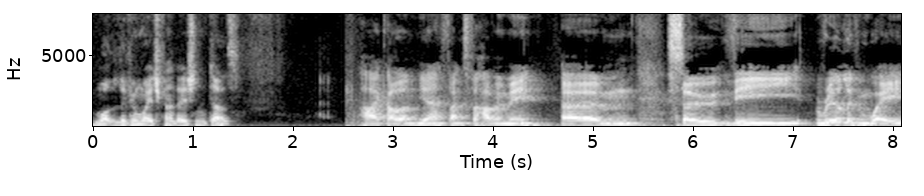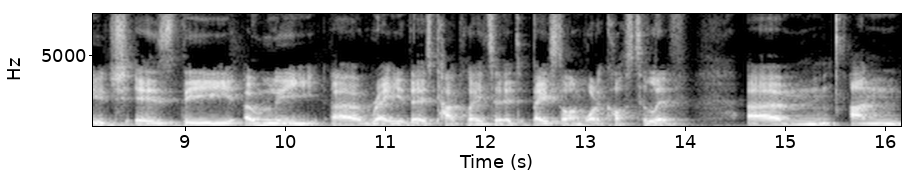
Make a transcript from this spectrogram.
and what the Living Wage Foundation does. Hi, Callum. Yeah, thanks for having me. Um, so, the real living wage is the only uh, rate that is calculated based on what it costs to live. Um, and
